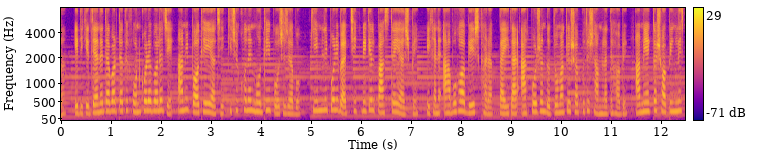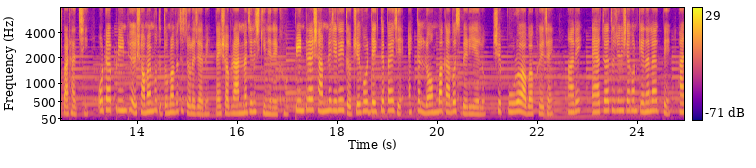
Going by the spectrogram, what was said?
না। এদিকে জ্যানেট আবার তাকে ফোন করে বলে যে, আমি পথেই আছি, কিছুক্ষণের মধ্যেই পৌঁছে যাব। কিমলি পরিবার ঠিক বিকেল পাঁচটায় আসবে। এখানে আবহাওয়া বেশ খারাপ, তাই তার আগ পর্যন্ত তোমাকে সবকিছু সামলাতে হবে। আমি একটা শপিং লিস্ট পাঠাচ্ছি। ওটা প্রিন্ট হয়ে সময় মতো তোমার কাছে চলে যাবে। তাই সব রান্না জিনিস কিনে রেখো। প্রিন্টারের সামনে যেতেই তো ট্রেভর দেখতে পায় যে, একটা লম্বা কাগজ বেরিয়ে এলো। সে পুরো অবাক হয়ে যায়। আরে, এত এত জিনিস এখন কেনা লাগবে? আর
